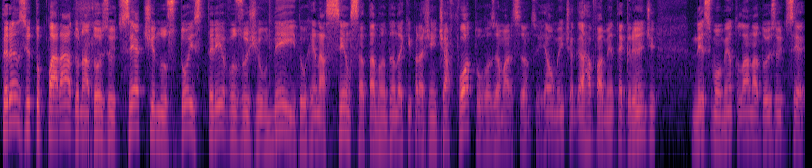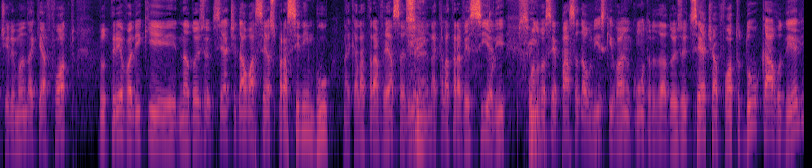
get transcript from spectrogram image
Trânsito parado na 287, nos dois trevos, o Gilney do Renascença está mandando aqui para gente a foto, Rosemar Santos, e realmente o agarrafamento é grande nesse momento lá na 287. Ele manda aqui a foto do trevo ali que na 287 dá o acesso para Sinimbu, naquela travessa ali, né? naquela travessia ali, Sim. quando você passa da Unisc e vai ao encontro da 287, a foto do carro dele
